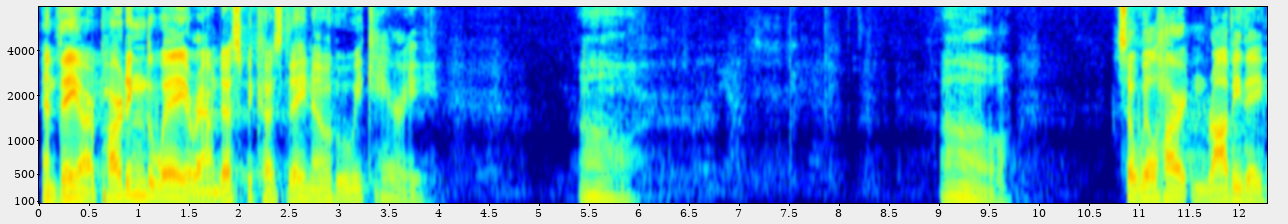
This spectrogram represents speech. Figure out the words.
and they are parting the way around us because they know who we carry. Oh. Oh. So Will Hart and Ravi, they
